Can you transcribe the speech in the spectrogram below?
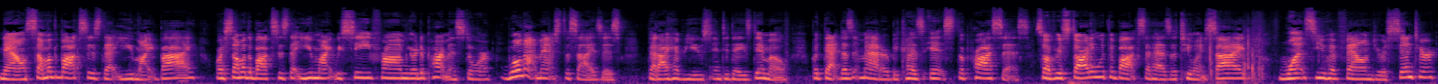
Now, some of the boxes that you might buy or some of the boxes that you might receive from your department store will not match the sizes that I have used in today's demo, but that doesn't matter because it's the process. So if you're starting with a box that has a two inch side, once you have found your center,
